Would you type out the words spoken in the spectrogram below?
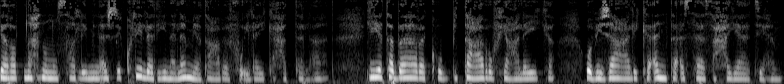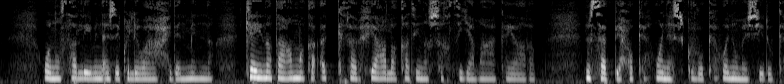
يا رب نحن نصلي من أجل كل الذين لم يتعرفوا إليك حتى الآن. ليتباركوا بالتعرف عليك وبجعلك أنت أساس حياتهم. ونصلي من أجل كل واحد منا كي نتعمق أكثر في علاقتنا الشخصية معك يا رب. نسبحك ونشكرك ونمجدك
